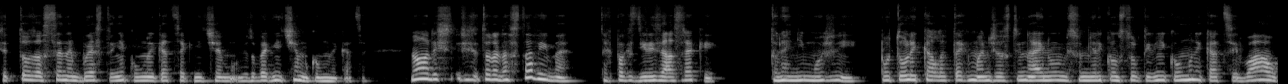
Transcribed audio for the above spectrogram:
že to zase nebude stejně komunikace k ničemu, že to bude k ničemu komunikace. No a když, když tohle nastavíme, tak pak sdílí zázraky. To není možný. Po tolika letech manželství najednou my jsme měli konstruktivní komunikaci. Wow,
